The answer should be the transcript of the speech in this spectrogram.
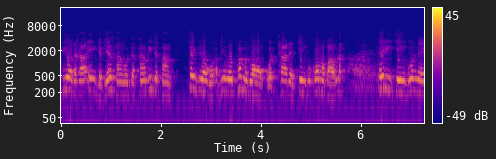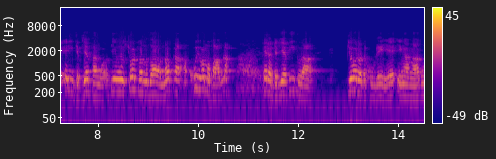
ပြီးတော့တခါအဲ့ဒီတပြက်ဆံကိုတဆံပြီးတဆံစိတ်ပြီးတော့ကိုအပြင်ကိုထွက်မသွားအောင်ကိုထားတဲ့ကျင်ကိုကောမပါဘူးလား အဲ့ဒီကျင်ကိုနဲ့အဲ့ဒီတပြက်ဆံကိုအပြင်ကိုရှော့ထွက်မသွားအောင်နောက်ကအခွေးကမပါဘူးလားအဲ့ဒါတပြက်သီးဆိုတာပြောတော့တခုလေးရဲ့အင်္ဂါ၅ခု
